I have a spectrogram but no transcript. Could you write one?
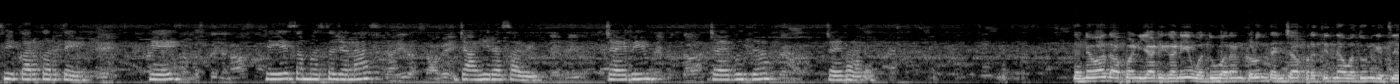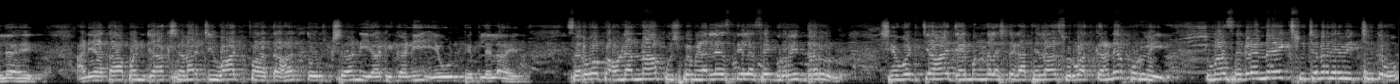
स्वीकार करते. हे हे समस्त जनास जाहीर असावे. जय भीम जय बुद्ध जय भारत. धन्यवाद. आपण या ठिकाणी वधूवरांकडून त्यांच्या प्रतिज्ञा वधून घेतलेल्या आहेत. आणि आता आपण ज्या क्षणाची वाट पाहत आहात तो क्षण या ठिकाणी येऊन ठेपलेला आहे. सर्व पाहुण्यांना पुष्प मिळाले असतील असे गृहीत धरून शेवटच्या जयमंगलाष्टगाथेला सुरुवात करण्यापूर्वी तुम्हाला सगळ्यांना एक सूचना देऊ इच्छितो.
